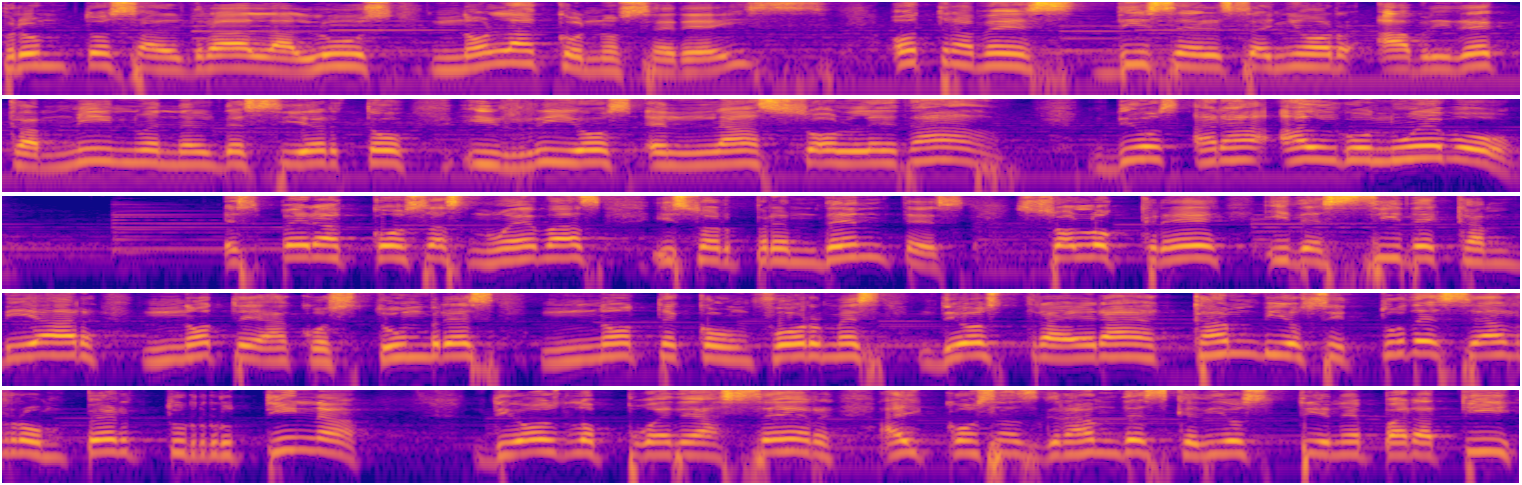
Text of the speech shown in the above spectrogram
pronto saldrá la luz, ¿no la conoceréis? Otra vez dice el Señor, abriré camino en el desierto y ríos en la soledad. Dios hará algo nuevo. Espera cosas nuevas y sorprendentes. Solo cree y decide cambiar. No te acostumbres, no te conformes. Dios traerá cambios si tú deseas romper tu rutina. Dios lo puede hacer. Hay cosas grandes que Dios tiene para ti.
